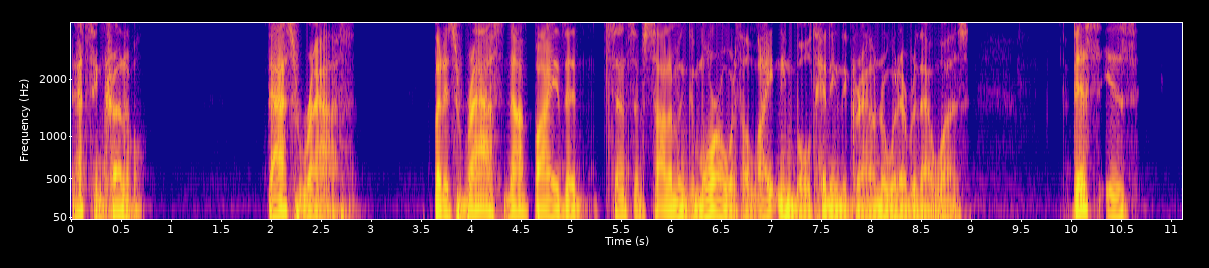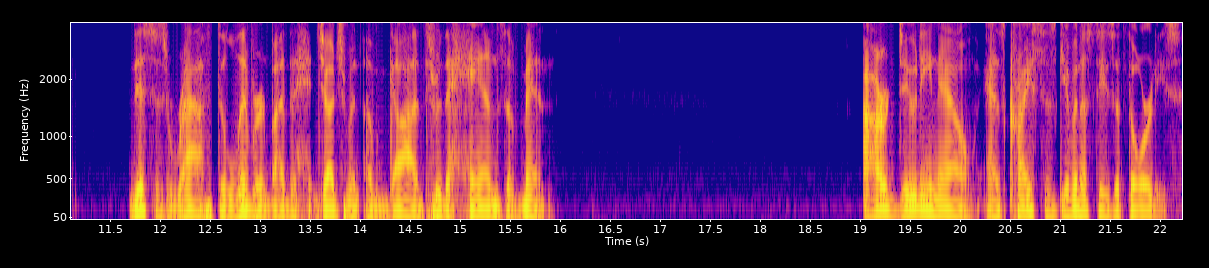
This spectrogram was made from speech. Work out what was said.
That's incredible. That's wrath. But it's wrath not by the sense of Sodom and Gomorrah with a lightning bolt hitting the ground or whatever that was. This is this is wrath delivered by the judgment of God through the hands of men. Our duty now, as Christ has given us these authorities,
